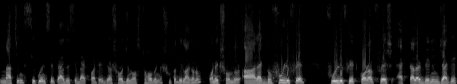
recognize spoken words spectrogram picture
ম্যাচিং সিকোয়েন্সের কাজ আছে ব্যাক পার্টে যা সহজে নষ্ট হবে না সুতা দিয়ে লাগানো অনেক সুন্দর। আর একদম ফুললি ফেড ফুললি ফেড করা ফ্রেশ এক কালার ডেনিম জ্যাকেট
